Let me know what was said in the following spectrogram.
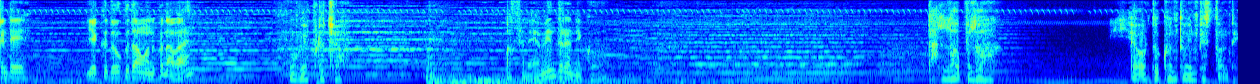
ఏంటి? ఎక్కి దూకుదాం అనుకున్నావా? నువ్వెప్పుడొచ్చావు? అసలు ఏమైందిరా నీకు? తల్లోపల ఎవరితో గొంతు వినిపిస్తోంది.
